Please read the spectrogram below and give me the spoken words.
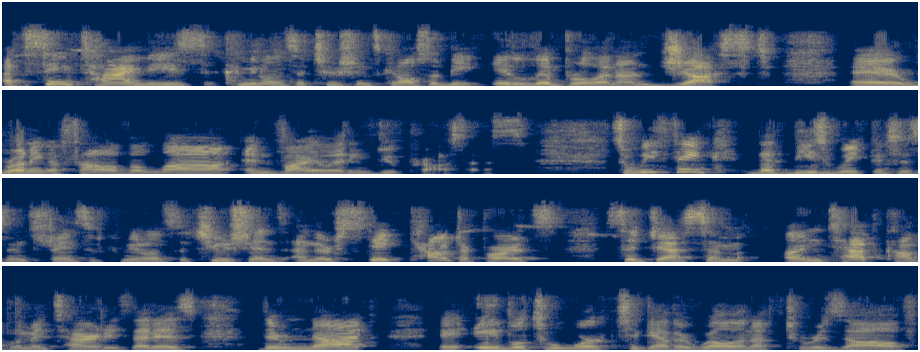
At the same time, these communal institutions can also be illiberal and unjust, uh, running afoul of the law and violating due process. So we think that these weaknesses and strengths of communal institutions and their state counterparts suggest some untapped complementarities. That is, they're not uh, able to work together well enough to resolve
